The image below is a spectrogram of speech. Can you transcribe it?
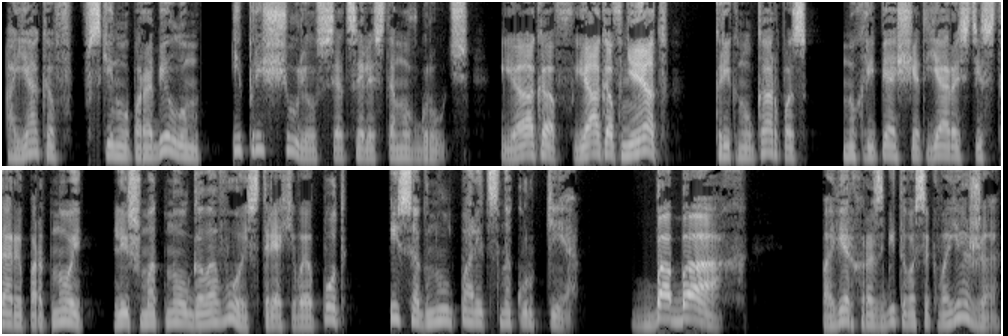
а Яков вскинул парабеллум и прищурился, целясь тому в грудь. «Яков! Яков, нет!» — крикнул Карпас, но хрипящий от ярости старый портной лишь мотнул головой, стряхивая пот, и согнул палец на курке. Бабах! Поверх разбитого саквояжа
